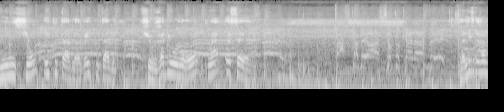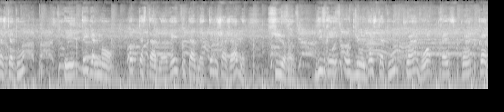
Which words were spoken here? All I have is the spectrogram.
Une émission écoutable, réécoutable sur radiooloron.fr. La livraison d'Ashkatou est également podcastable, réécoutable, téléchargeable sur livréaudio.wordpress.com.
